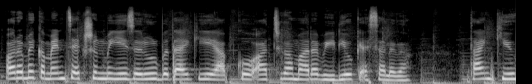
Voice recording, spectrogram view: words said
और हमें कमेंट सेक्शन में ये ज़रूर बताएँ कि आपको आज का हमारा वीडियो कैसा लगा। थैंक यू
